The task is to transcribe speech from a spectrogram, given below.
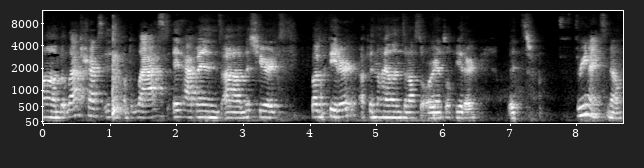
They're amazing. Um, but Laugh Tracks is a blast. It happens um, this year. It's Bug Theater up in the Highlands and also Oriental Theater. It's three nights. No,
